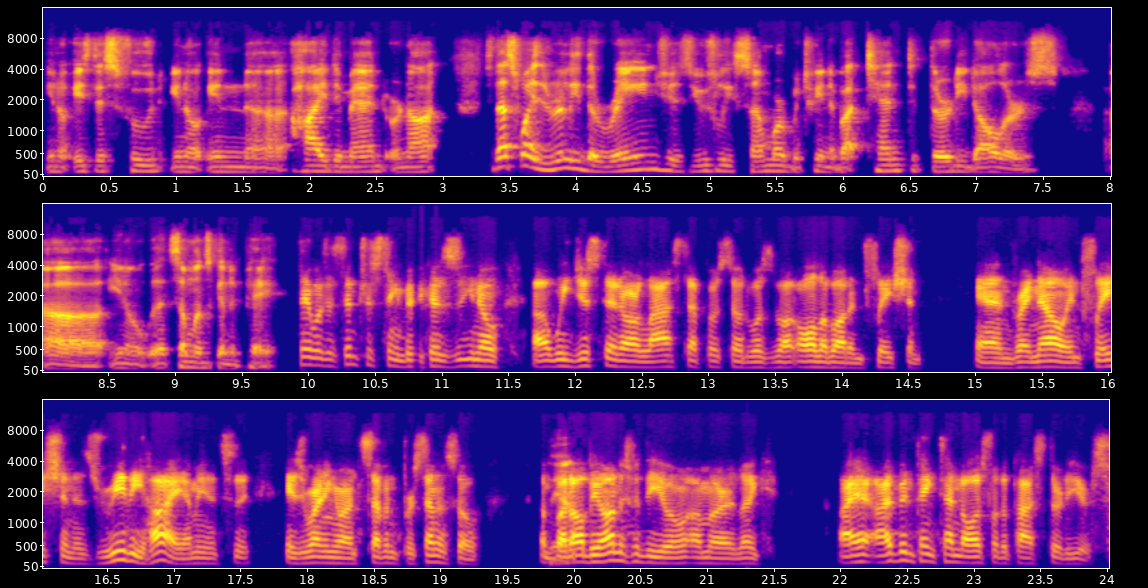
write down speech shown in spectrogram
you know, is this food, you know, in uh, high demand or not. So that's why really the range is usually somewhere between about 10 to $30, uh, you know, that someone's going to pay. It was it's interesting because you know uh, we just did our last episode was about all about inflation, and right now inflation is really high. I mean, it's is running around seven percent or so. But Yeah. I'll be honest with you, Umar, like I I've been paying ten dollars for the past thirty years.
